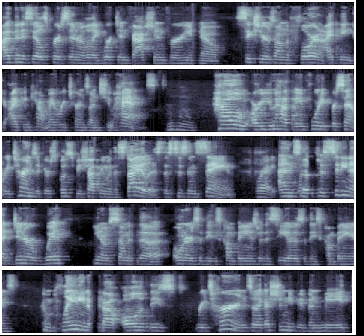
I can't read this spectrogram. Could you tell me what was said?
I've been a salesperson or like worked in fashion for, you know, six years on the floor. And I think I can count my returns on two hands. Mm-hmm. How are you having 40% returns if you're supposed to be shopping with a stylist? This is insane. Right. And so just sitting at dinner with you know some of the owners of these companies or the CEOs of these companies complaining about all of these returns or like I shouldn't have even made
